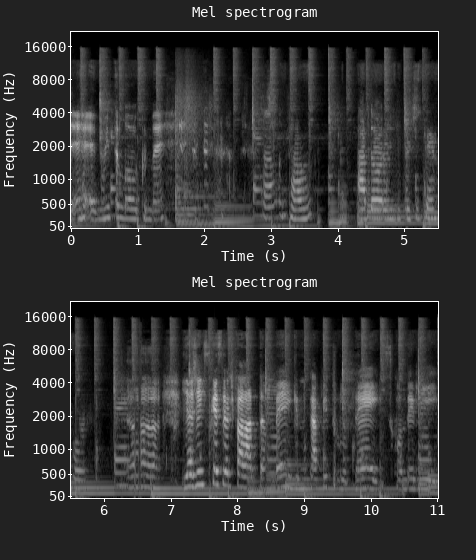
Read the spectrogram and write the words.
É muito louco, né? Aham. Adoro livro de terror. Ah, E a gente esqueceu de falar também que no capítulo 10, quando ele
